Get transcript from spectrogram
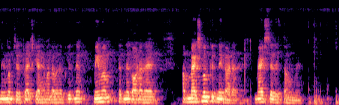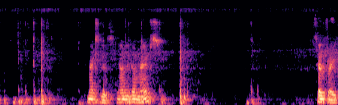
minimum sale price क्या है? मतलब मतलब कितने मिनिमम कितने का ऑर्डर है? अब मैक्सिमम कितने का ऑर्डर है? मैक्स से लिखता हूँ मैं। मैक्स सेल्स यहाँ लिखा max sale price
